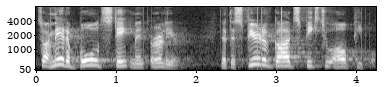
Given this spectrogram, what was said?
So I made a bold statement earlier that the Spirit of God speaks to all people.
